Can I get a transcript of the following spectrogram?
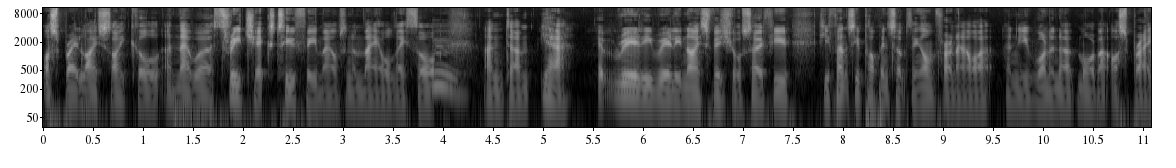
osprey life cycle. And there were three chicks, two females and a male. They thought, Mm. and um, yeah, it really really nice visual. So if you if you fancy popping something on for an hour and you want to know more about ospreys,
